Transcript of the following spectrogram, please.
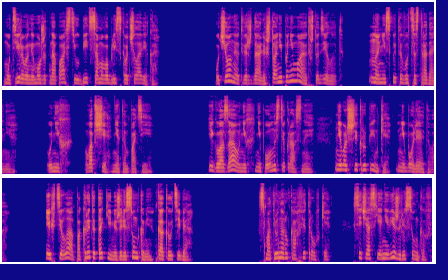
Мутированный может напасть и убить самого близкого человека. Ученые утверждали, что они понимают, что делают – но не испытывают сострадания. У них вообще нет эмпатии. И глаза у них не полностью красные, небольшие крупинки, не более этого. Их тела покрыты такими же рисунками, как и у тебя. Смотрю на рукав ветровки. Сейчас я не вижу рисунков,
